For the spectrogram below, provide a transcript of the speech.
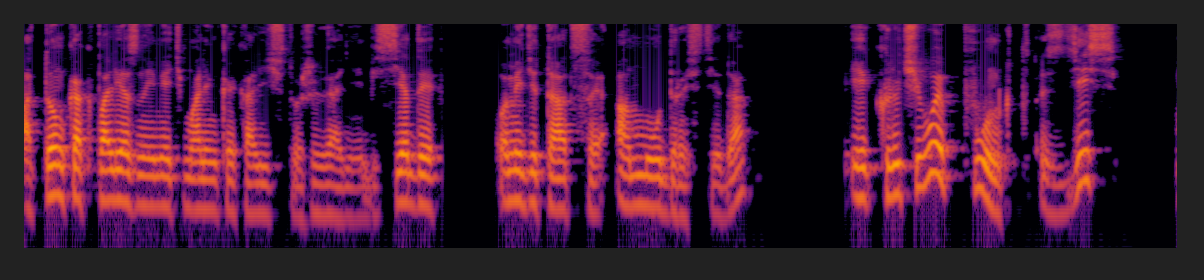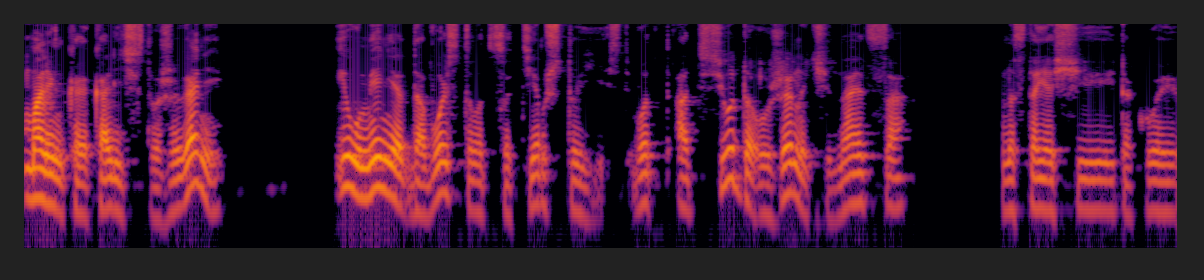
о том, как полезно иметь маленькое количество желаний, беседы о медитации, о мудрости, да? И ключевой пункт здесь маленькое количество желаний и умение довольствоваться тем, что есть. Вот отсюда уже начинается настоящий такой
